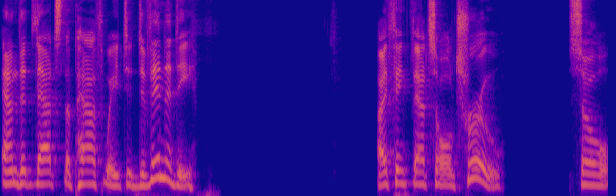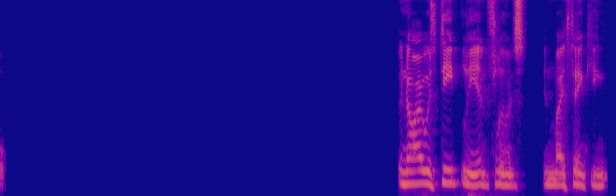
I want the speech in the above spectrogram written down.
and that that's the pathway to divinity. I think that's all true. So, you know, I was deeply influenced in my thinking,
